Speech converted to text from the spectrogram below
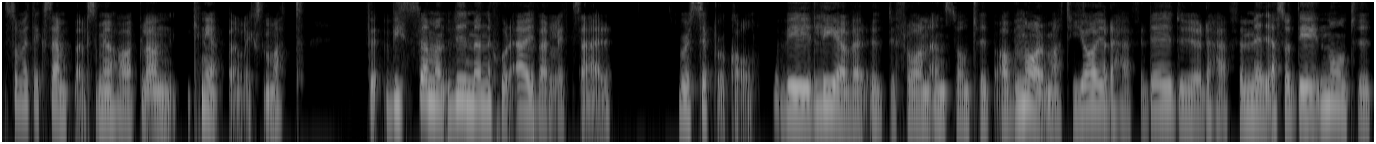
som ett exempel som jag har bland knepen, liksom att vissa, vi människor är ju väldigt så här reciprocal. Vi lever utifrån en sån typ av norm, att jag gör det här för dig, du gör det här för mig. Alltså det är någon typ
